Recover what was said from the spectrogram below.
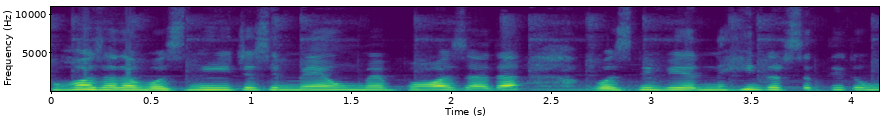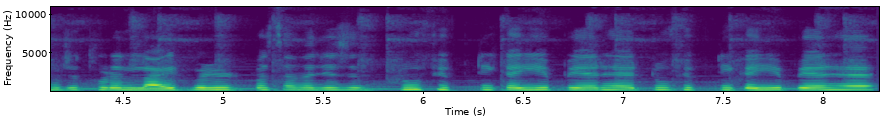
बहुत ज़्यादा वजनी, जैसे मैं हूँ, मैं बहुत ज़्यादा वजनी वेयर नहीं कर सकती तो मुझे थोड़े लाइट वेटेड पसंद है। जैसे टू फिफ्टी का ये पेयर है टू फिफ्टी का ये पेयर है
